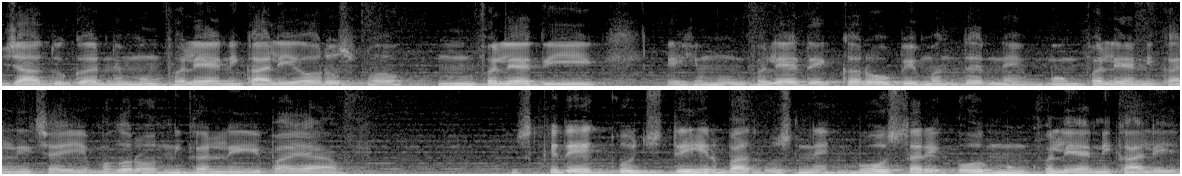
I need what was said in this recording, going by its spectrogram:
जादूगर ने मूंगफलियाँ निकाली और उसको मूंगफलियाँ दी। यही मूंगफलियाँ देखकर वो भी मंदिर ने मूंगफलियाँ निकालनी चाहिए, मगर वो निकल नहीं पाया। उसके देख कुछ देर बाद उसने बहुत सारी और मूँगफलियाँ निकाली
